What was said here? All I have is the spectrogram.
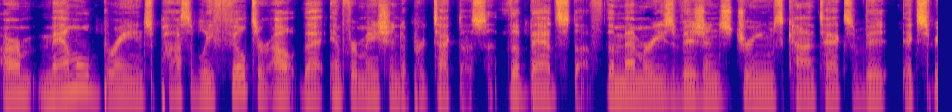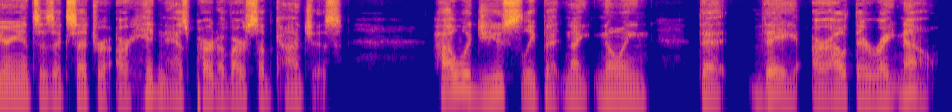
Our mammal brains possibly filter out that information to protect us. The bad stuff, the memories, visions, dreams, contacts, vi- experiences, etc., are hidden as part of our subconscious. How would you sleep at night knowing that they are out there right now?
